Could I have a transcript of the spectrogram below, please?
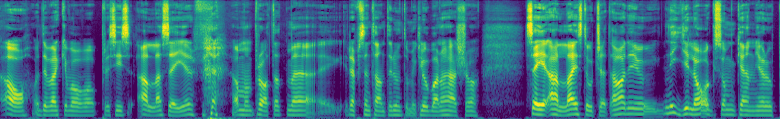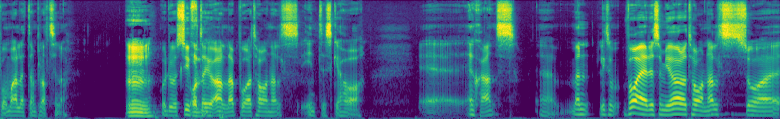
Ja, och det verkar vara vad precis alla säger. Har man pratat med representanter runt om i klubbarna här så Säger alla i stort sett, ja det är ju nio lag som kan göra upp om allettan-platserna mm. Och då syftar och... ju alla på att Hanhals inte ska ha eh, en chans eh, Men liksom, vad är det som gör att Hanhals så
